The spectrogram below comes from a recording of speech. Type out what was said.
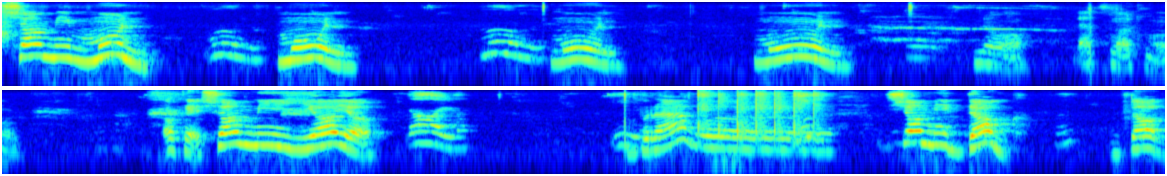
Show me moon. Moon. Moon. Moon. No, that's not moon. Okay, show me yo-yo. Doll. Bravo. Show me dog. Dog.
